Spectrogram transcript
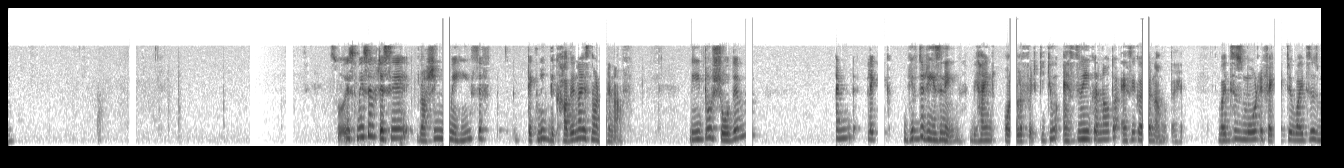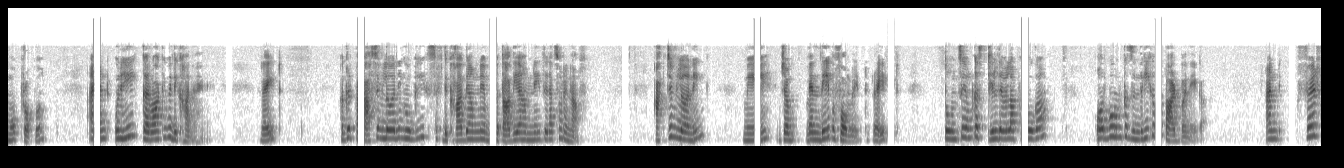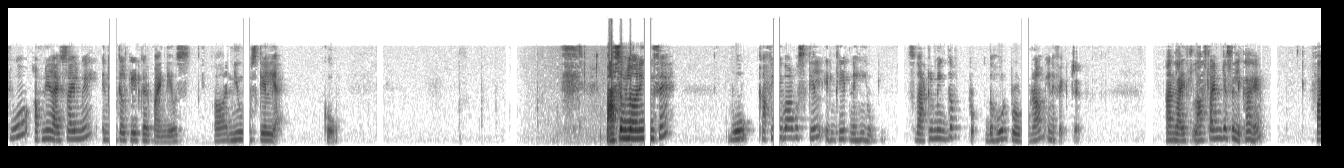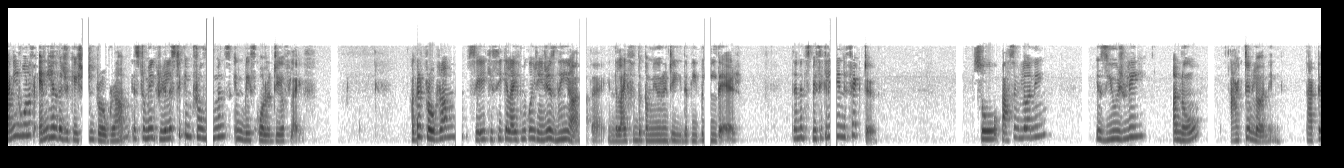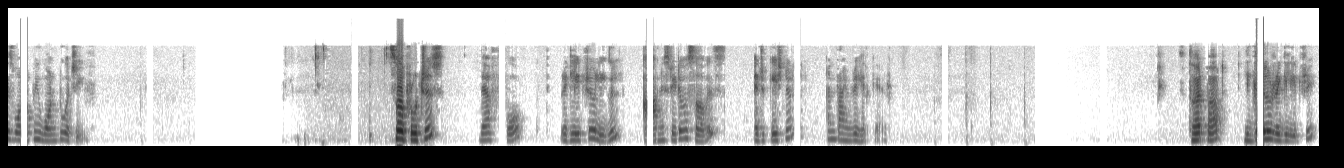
so so, इसमें सिर्फ़ जैसे brushing में ही सिर्फ़ technique दिखा देना is not enough need to show them and like give the reasoning behind all of it कि क्यों ऐसे नहीं करना होता ऐसे करना होता है। Why this is more effective why this is more proper and उन्हें करवा के भी दिखाना है राइट right? अगर पैसिव लर्निंग होगी सिर्फ़ दिखा दिया हमने बता दिया हमने तो that's not enough active learning में जब when they perform it right तो उनसे उनका स्किल डेवलप होगा और वो उनका ज़िंदगी का पार्ट बनेगा। एंड फिर वो अपने लाइफस्टाइल में इनकलकेट कर पाएँगे उस न्यू स्किल को। पैसिव लर्निंग से वो काफ़ी बार वो स्किल इनक्लेट नहीं होगी। So that will make the whole programme ineffective and last line जैसे लिखा है Final goal of any health education program is to make realistic improvements in base quality of life. अगर प्रोग्राम से किसी के life में कोई चेंजेस नहीं आता है in the life of the community the people there then it's basically ineffective. So passive learning is usually a no, active learning. That is what we want to achieve. So approaches, therefore, regulatory or legal, administrative service, educational and primary healthcare. Third part, legal or regulatory.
